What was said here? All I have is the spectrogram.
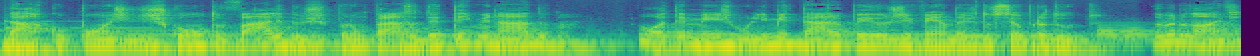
dar cupons de desconto válidos por um prazo determinado ou até mesmo limitar o período de vendas do seu produto. Número 9.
